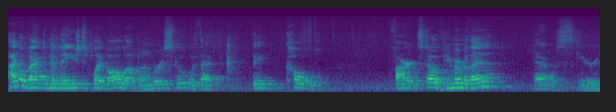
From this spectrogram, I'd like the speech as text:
I go back to when they used to play ball up on Bruce School with that big coal fired stove. You remember that? That was scary.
